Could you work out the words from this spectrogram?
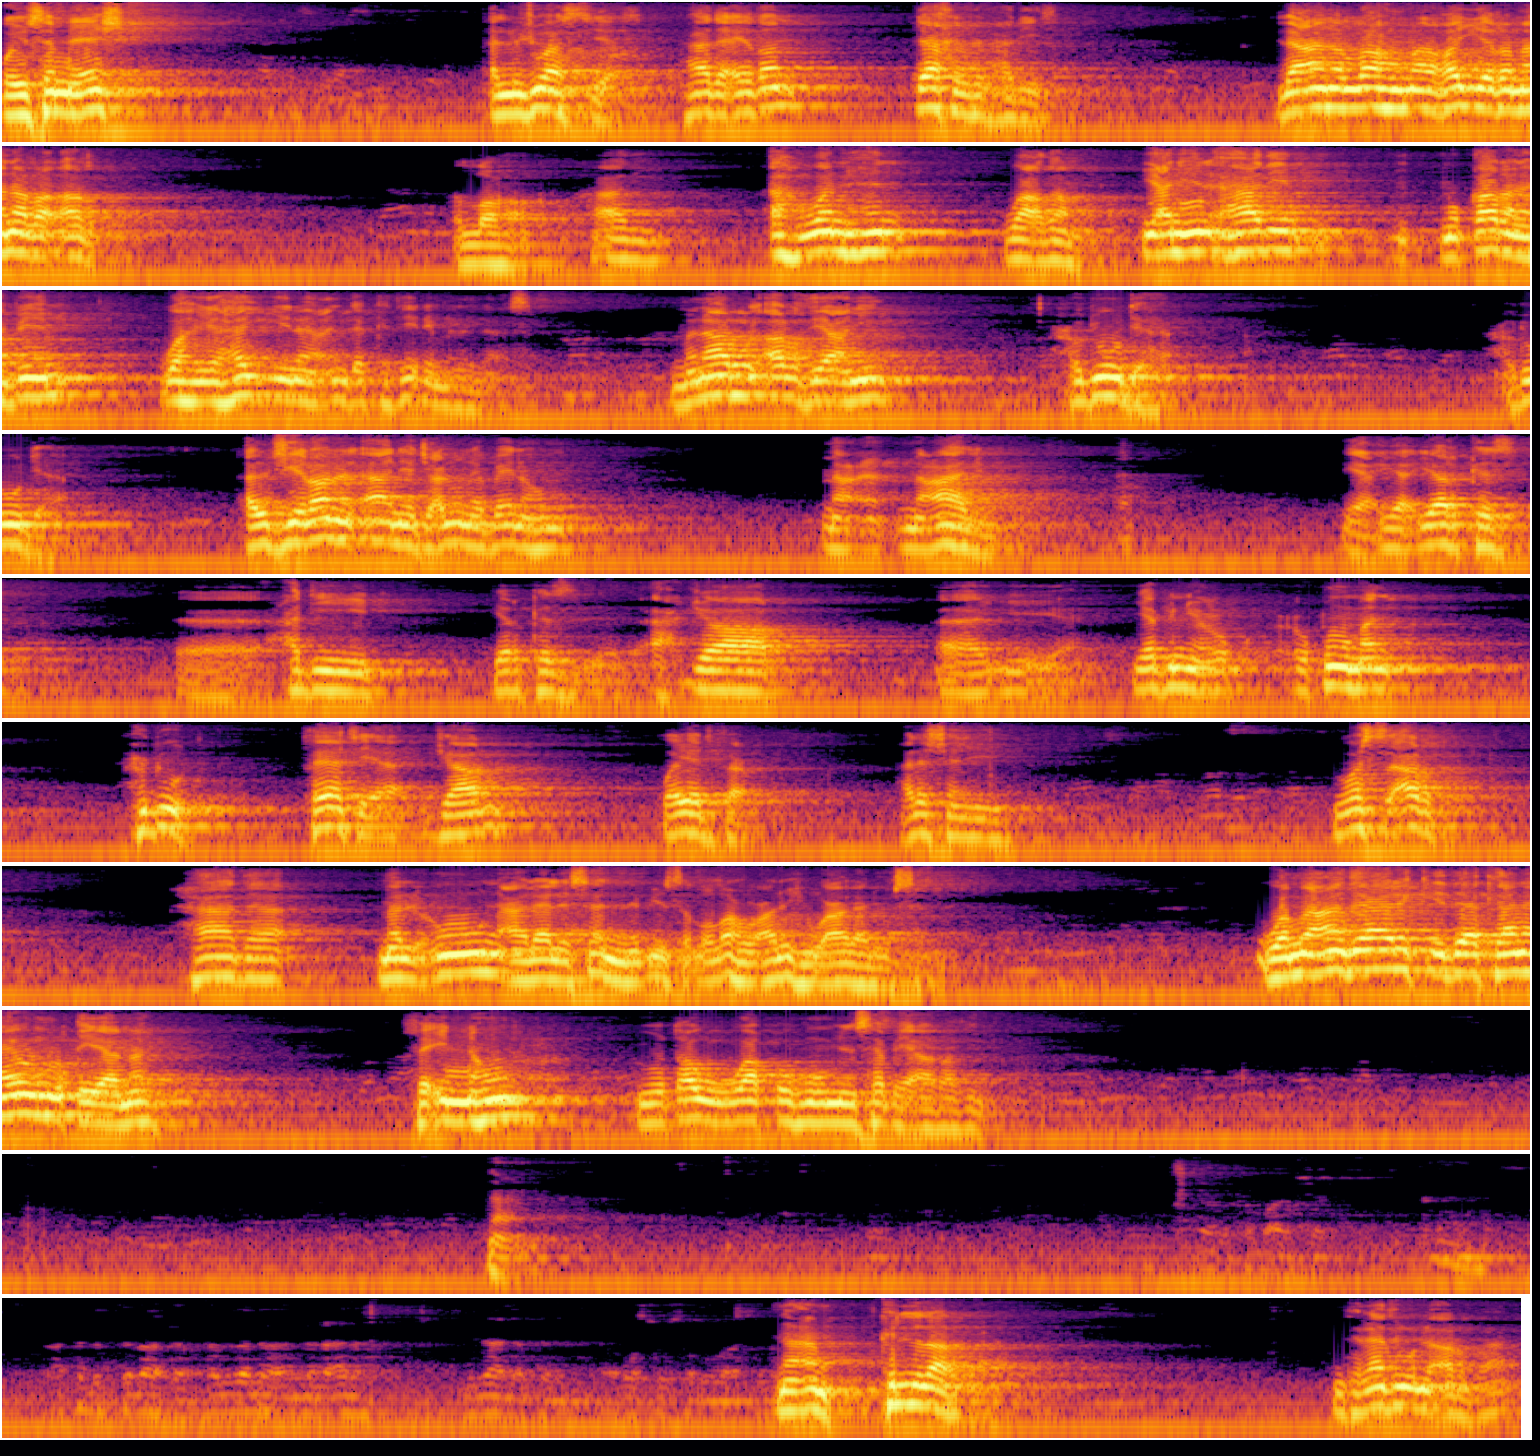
ويسمى إيش؟ اللجوء السياسي هذا أيضا داخل في الحديث. لعن الله من غير منار الأرض. الله أكبر. هذه أهونهن وأعظمها يعني هذه مقارنة بهم وهي هينة عند كثير من الناس. منار الأرض يعني حدودها. حدودها. الجيران الآن يجعلون بينهم معالم. يركز آه، حديد يركز أحجار آه، يبني عقوما حدود فيأتي جار ويدفع علشان يوسع أرضه. هذا ملعون على لسان النبي صلى الله عليه وعلى آله وسلم. ومع ذلك إذا كان يوم القيامة فإنه يطوقه من سبع أراضين. نعم. نعم كل الأربعة. من ثلاثة ولا أربعة؟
